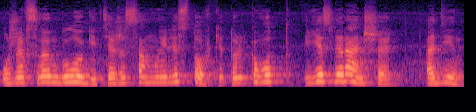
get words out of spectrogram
уже в своем блоге те же самые листовки. Только вот если раньше один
